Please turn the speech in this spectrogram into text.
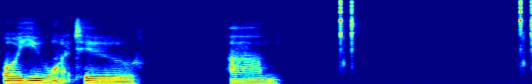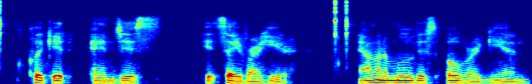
or you want to um, click it and just hit save right here. Now I'm going to move this over again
